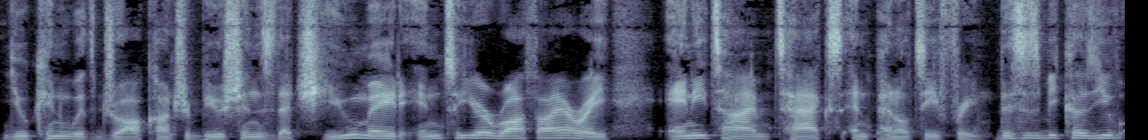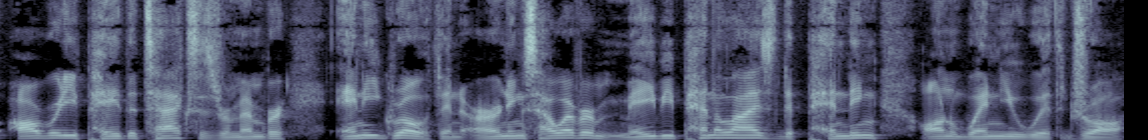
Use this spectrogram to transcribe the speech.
you can withdraw contributions that you made into your Roth IRA anytime tax and penalty free. This is because you've already paid the taxes. Remember, any growth in earnings, however, may be penalized depending on when you withdraw.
